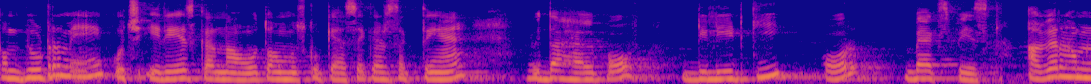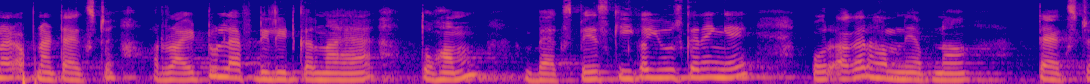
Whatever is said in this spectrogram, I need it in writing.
कंप्यूटर में कुछ इरेज करना हो तो हम उसको कैसे कर सकते हैं? With the help of delete की और बैक स्पेस अगर हमने अपना text right to left delete करना है तो हम बैक स्पेस की का यूज़ करेंगे। और अगर हमने अपना text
